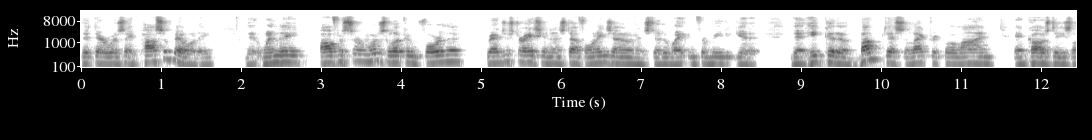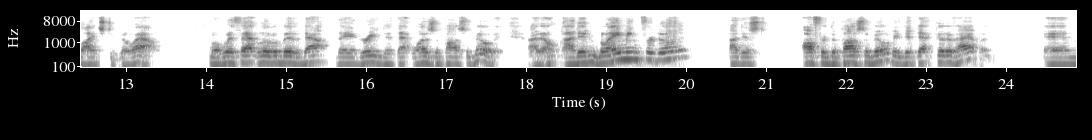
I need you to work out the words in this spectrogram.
that there was a possibility that when the officer was looking for the registration and stuff on his own, instead of waiting for me to get it, that he could have bumped this electrical line and caused these lights to go out. Well, with that little bit of doubt, they agreed that that was a possibility. I don't, I didn't blame him for doing it. I just offered the possibility that that could have happened, and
